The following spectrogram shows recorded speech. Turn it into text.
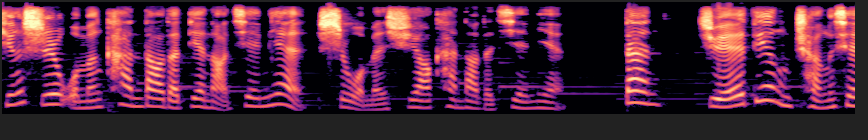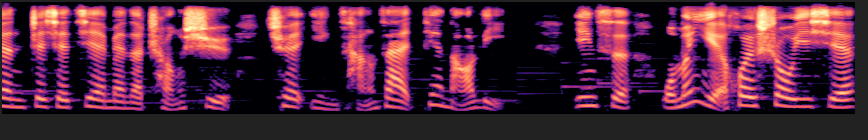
平时我们看到的电脑界面是我们需要看到的界面。但决定呈现这些界面的程序却隐藏在电脑里，因此我们也会受一些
